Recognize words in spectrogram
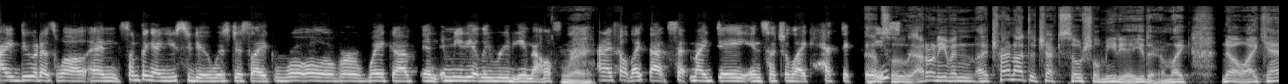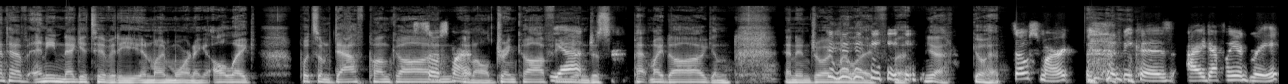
I do it as well. And something I used to do was just like roll over, wake up, and immediately read emails. Right. And I felt like that set my day in such a like hectic pace. Absolutely. I don't even I try not to check social media either. I'm like, no, I can't have any negativity in my morning. I'll like put some Daft Punk on so and I'll drink coffee yeah. and just pet my dog and and enjoy my life. But yeah, Go ahead. So smart because I definitely agree.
